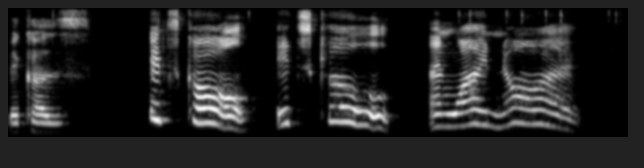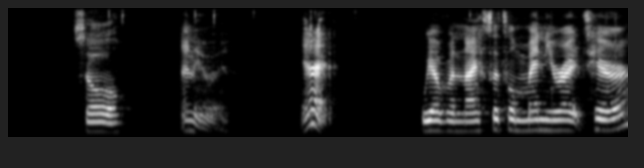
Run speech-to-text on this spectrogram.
because it's cool, it's cool, and why not? So, anyway, yeah, we have a nice little menu right here.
